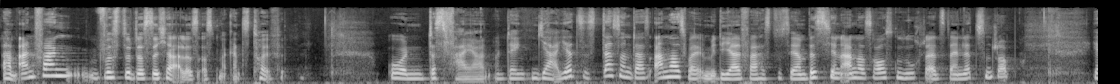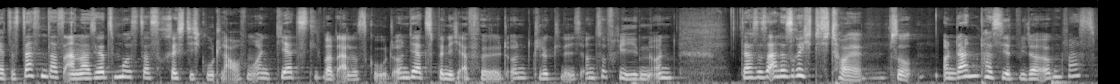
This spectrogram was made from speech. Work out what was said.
am Anfang wirst du das sicher alles erstmal ganz toll finden. Und das feiern und denken, ja, jetzt ist das und das anders, weil im Idealfall hast du es ja ein bisschen anders rausgesucht als deinen letzten Job. Jetzt ist das und das anders, jetzt muss das richtig gut laufen und jetzt wird alles gut und jetzt bin ich erfüllt und glücklich und zufrieden und das ist alles richtig toll. So. Und dann passiert wieder irgendwas,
